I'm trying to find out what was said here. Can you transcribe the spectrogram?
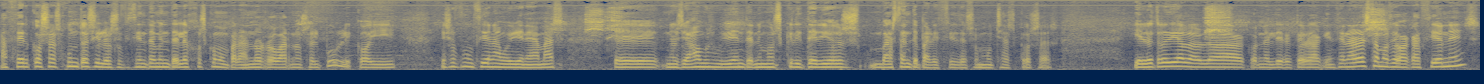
hacer cosas juntos y lo suficientemente lejos como para no robarnos el público y eso funciona muy bien. Además, eh, nos llevamos muy bien, tenemos criterios bastante parecidos en muchas cosas. Y el otro día lo hablaba con el director de la quincena, ahora estamos de vacaciones.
